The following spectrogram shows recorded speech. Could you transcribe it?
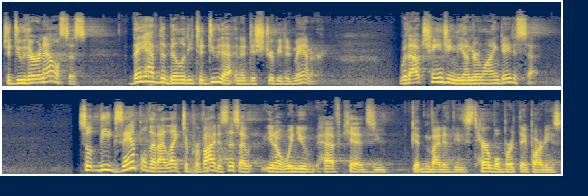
to do their analysis, they have the ability to do that in a distributed manner without changing the underlying data set. So the example that I like to provide is this: I, you know, when you have kids, you get invited to these terrible birthday parties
